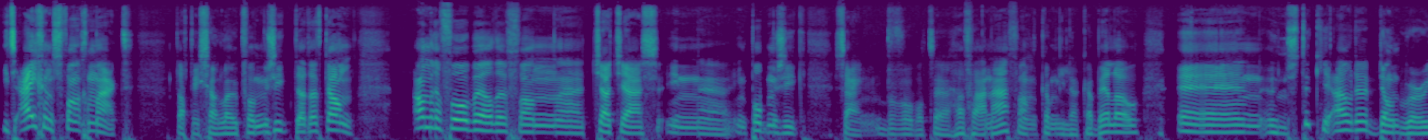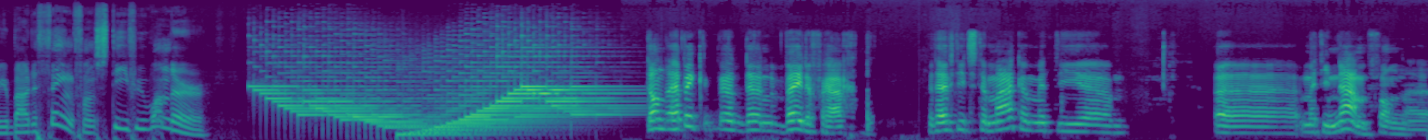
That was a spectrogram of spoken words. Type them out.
iets eigens van gemaakt. Dat is zo leuk van muziek dat dat kan. Andere voorbeelden van cha-cha's in, in popmuziek zijn bijvoorbeeld Havana van Camila Cabello en een stukje ouder Don't Worry About a Thing van Stevie Wonder. Dan heb ik de, de wedervraag. Het heeft iets te maken met die, uh, uh, met die naam van, uh,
